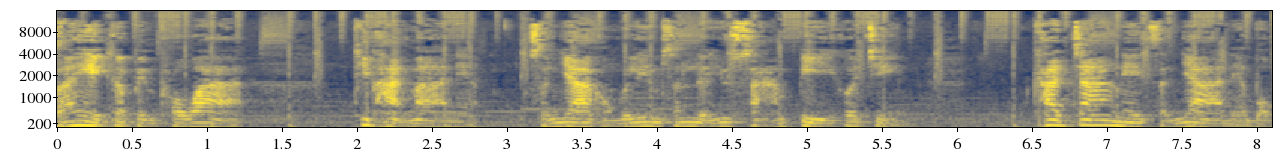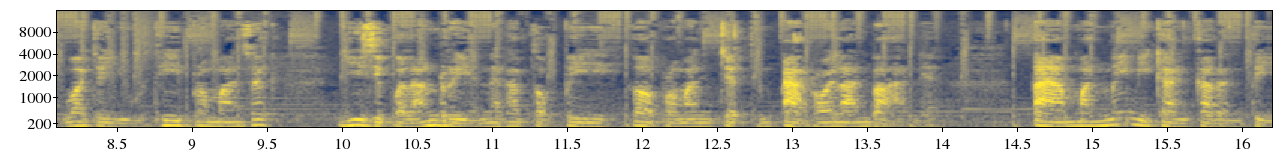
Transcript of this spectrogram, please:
สาเหตุก็เป็นเพราะว่าที่ผ่านมาเนี่ยสัญญาของวิลเลียมสันเหลืออยู่ 3 ปีก็จริง ค่าจ้างในสัญญาเนี่ยบอกว่าจะอยู่ที่ประมาณสัก 20 กว่าล้านเหรียญนะครับ ต่อปีก็ประมาณ 7-800 ล้านบาทเนี่ยแต่มันไม่มีการการันตี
